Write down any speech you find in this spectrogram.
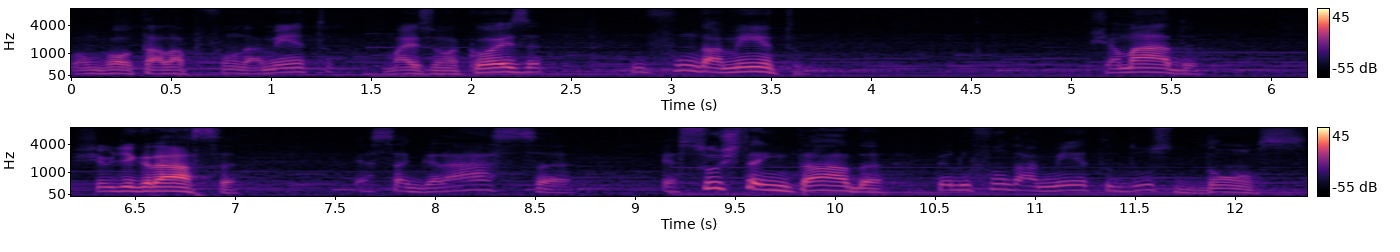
Vamos voltar lá para o fundamento, mais uma coisa. Um fundamento chamado, cheio de graça. Essa graça é sustentada pelo fundamento dos dons.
